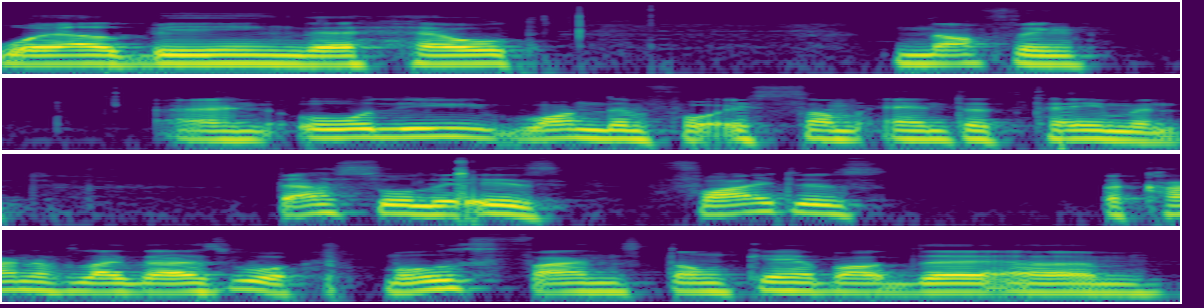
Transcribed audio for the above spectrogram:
well-being, their health, nothing. And all you want them for is some entertainment. That's all it is. Fighters are kind of like that as well. Most fans don't care about the um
